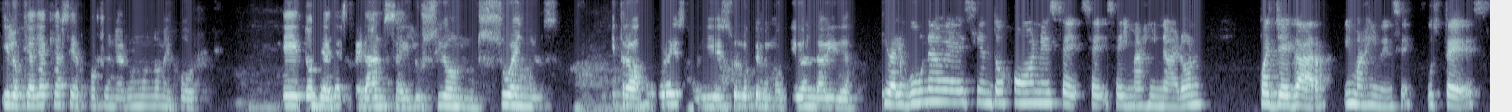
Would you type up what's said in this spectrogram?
y lo que haya que hacer por soñar un mundo mejor, eh, donde haya esperanza, ilusión, sueños, y trabajo por eso, y eso es lo que me motiva en la vida. Si alguna vez siendo jóvenes se, se, imaginaron pues llegar, imagínense ustedes,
